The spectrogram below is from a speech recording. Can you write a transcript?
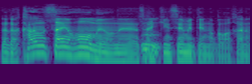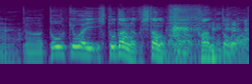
だから関西方面をね最近攻めてんのが分かるのよ、あー東京は一段落したのかな関東は。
